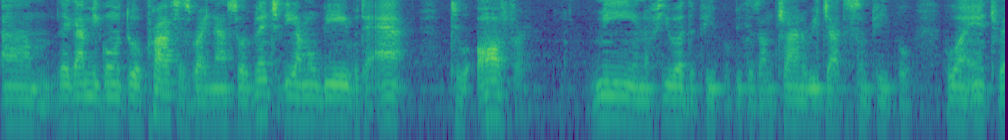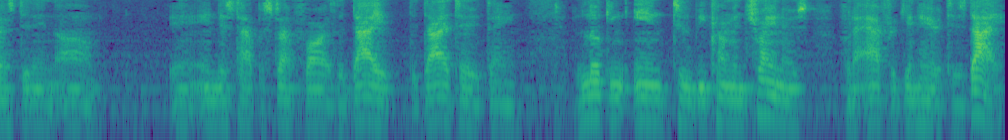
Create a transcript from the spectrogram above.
um, they got me going through a process right now. So eventually I'm to be able to act, to offer me and a few other people because I'm trying to reach out to some people who are interested in um, in, in, this type of stuff as far as the diet, the dietary thing, looking into becoming trainers for the African heritage diet.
